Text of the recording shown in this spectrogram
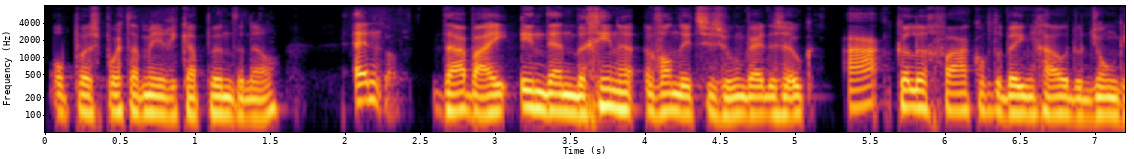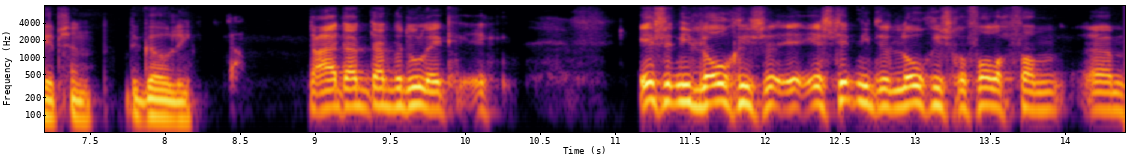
Op sportamerika.nl. En daarbij, in den beginnen van dit seizoen, werden ze ook akelig vaak op de been gehouden door John Gibson, de goalie. Nou, dat, dat bedoel ik. ik. Is het niet logisch? Is dit niet een logisch gevolg van ehm,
